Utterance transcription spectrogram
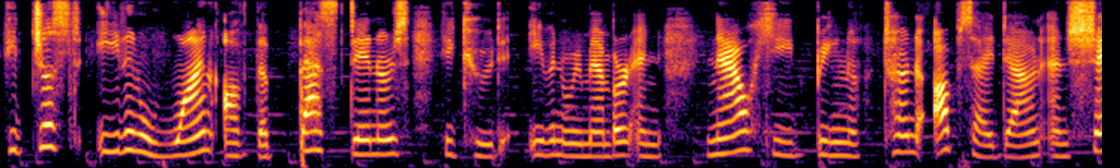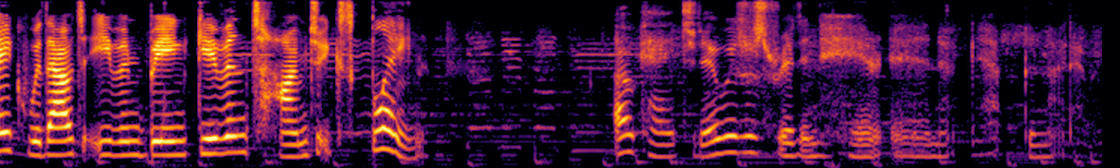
He'd just eaten one of the best dinners he could even remember, and now he'd been turned upside down and shake without even being given time to explain. Okay, today we're just reading here, and good night, everyone.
